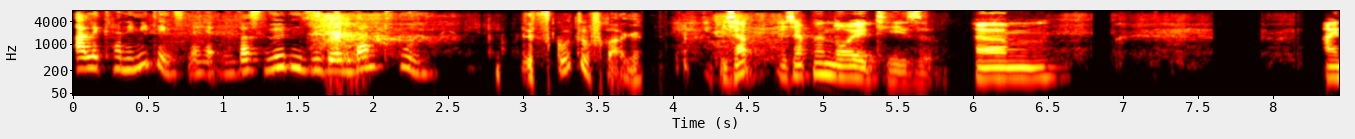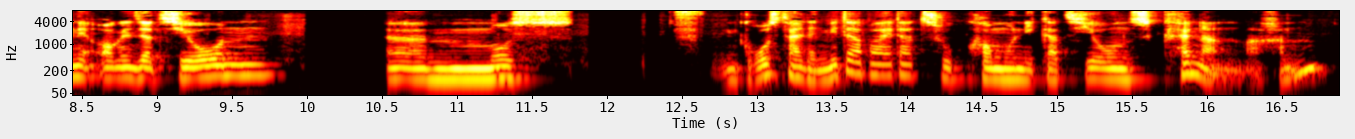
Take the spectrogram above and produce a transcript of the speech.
alle keine Meetings mehr hätten? Was würden sie denn dann tun? Das ist eine gute Frage. Ich habe ich hab eine neue These. Ähm, eine Organisation ähm, muss einen Großteil der Mitarbeiter zu Kommunikationskönnern machen,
